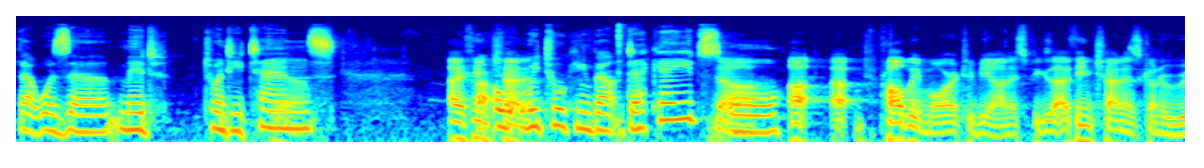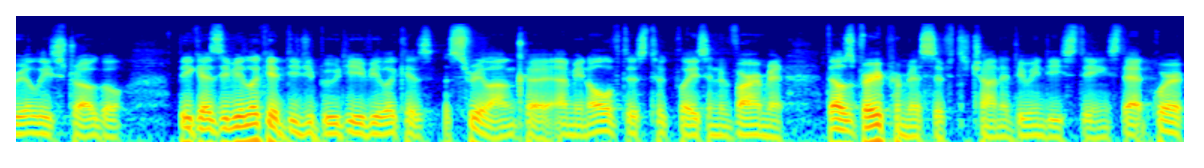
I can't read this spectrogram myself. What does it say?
That was uh, mid 2010s. Yeah. I think uh, are we talking about decades no, or uh, uh, probably more to be honest because I think China is going to really struggle because if you look at Djibouti, if you look at Sri Lanka, I mean, all of this took place in an environment that was very permissive to China doing these things. That where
